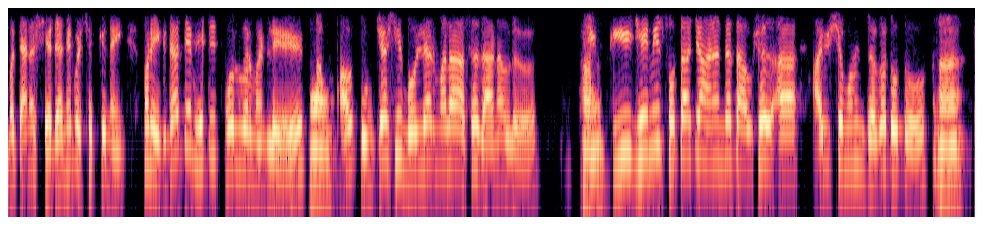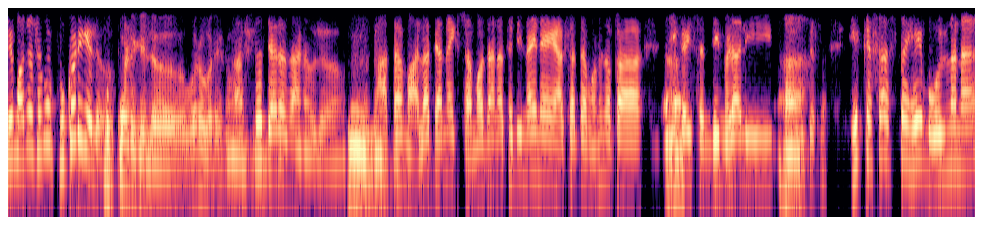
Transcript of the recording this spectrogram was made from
मग त्यांना शर्याने पण शक्य नाही पण एकदा ते भेटीत फोनवर म्हणले हा. अहो तुमच्याशी बोलल्यावर मला असं जाणवलं. की- जे मी स्वतःच्या आनंदाचं औषध आयुष्य म्हणून जगत होतो. ते माझं सगळं फुकट गेलं फुकट गेलं बरोबर आहे. असं त्याला जाणवलं. आता मला त्यांना एक समाधानासाठी नाही नाही असं आता म्हणू नका ही काही संधी मिळाली हे कसं असतं हे बोलणं ना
